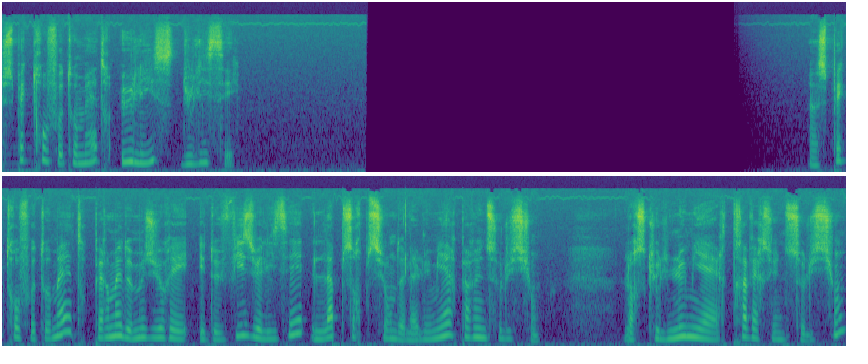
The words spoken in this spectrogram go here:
spectrophotomètre Ulysse du lycée. Un spectrophotomètre permet de mesurer et de visualiser l'absorption de la lumière par une solution. Lorsqu'une lumière traverse une solution,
